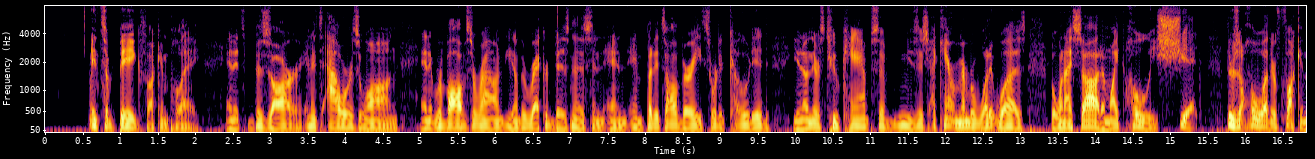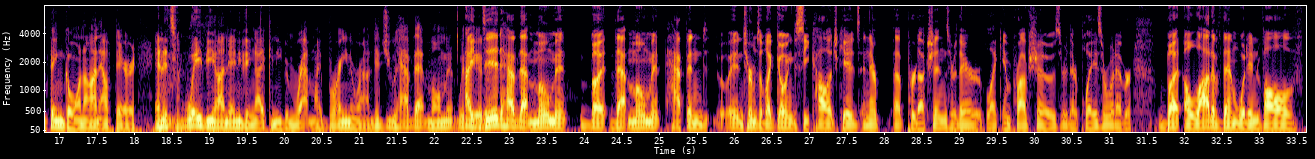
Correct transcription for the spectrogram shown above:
It's a big fucking play and it's bizarre and it's hours long and it revolves around, you know, the record business and and and but it's all very sort of coded, you know, and there's two camps of musicians. I can't remember what it was, but when I saw it I'm like, "Holy shit. There's a whole other fucking thing going on out there and it's way beyond anything I can even wrap my brain around." Did you have that moment with I theater? did have that moment, but that moment happened in terms of like going to see college kids and their uh, productions or their like improv shows or their plays or whatever. But a lot of them would involve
